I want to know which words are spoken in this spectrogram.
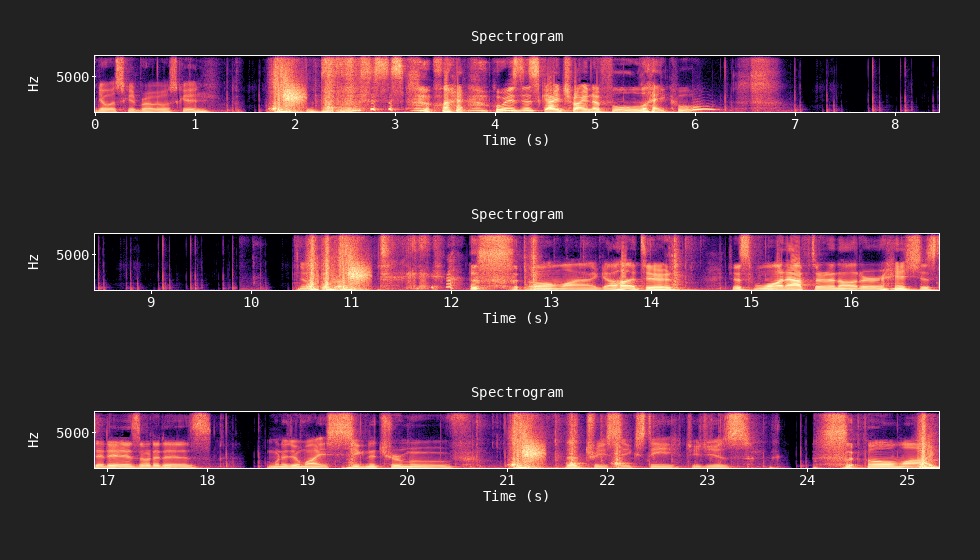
Yo, what's good, bro? What's good? who is this guy trying to fool? Like, who? No, good, bro. oh my god, dude. Just one after another. It's just, it is what it is. I'm gonna do my signature move. The 360. GG's. oh my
